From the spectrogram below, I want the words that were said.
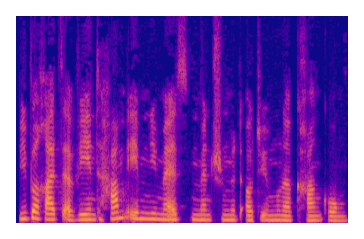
Wie bereits erwähnt, haben eben die meisten Menschen mit Autoimmunerkrankungen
